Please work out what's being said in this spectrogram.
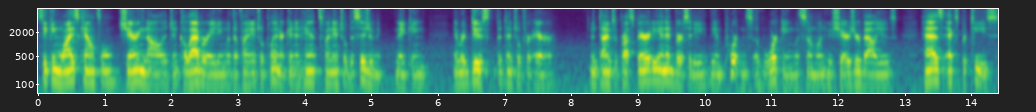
Seeking wise counsel, sharing knowledge, and collaborating with a financial planner can enhance financial decision making and reduce the potential for error. In times of prosperity and adversity, the importance of working with someone who shares your values, has expertise,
